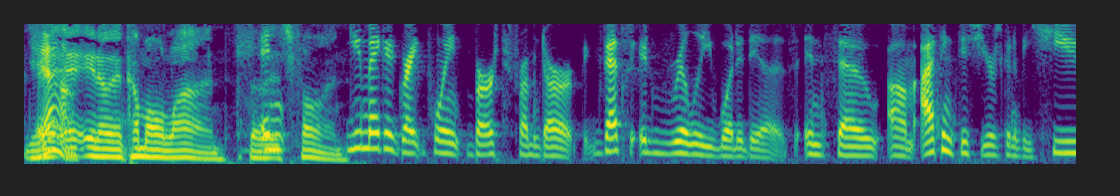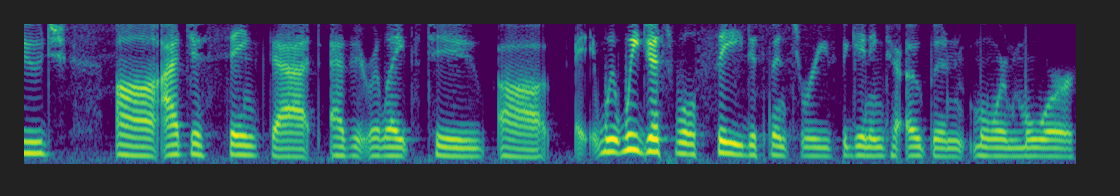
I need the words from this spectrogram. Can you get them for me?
Yeah. And- you know, and come online. So And it's fun. You make a great point. Birth from dirt. That's it really what it is. And so um, I think this year is going to be huge. Uh, I just think that as it relates to, uh, we, we just will see dispensaries beginning to open more and more.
